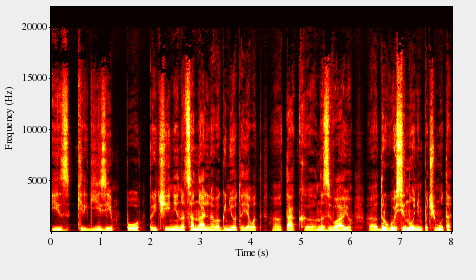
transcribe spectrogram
из Киргизии по причине национального гнета, я вот э, так э, называю, э, другой синоним почему-то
